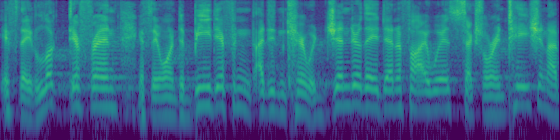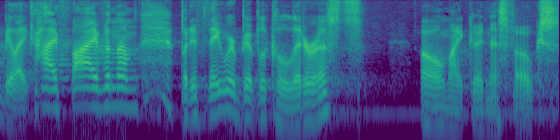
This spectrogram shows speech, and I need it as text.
if they looked different, if they wanted to be different. I didn't care what gender they identify with, sexual orientation. I'd be like high fiving them. But if they were biblical literists, oh my goodness, folks.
